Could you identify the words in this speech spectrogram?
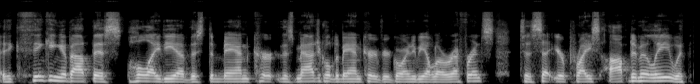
I think thinking about this whole idea of this demand curve, this magical demand curve you're going to be able to reference to set your price optimally with,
